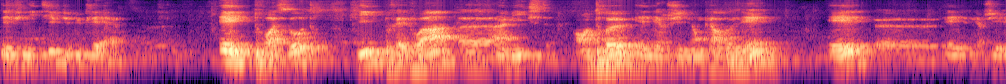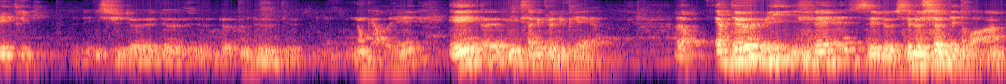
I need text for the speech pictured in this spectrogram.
définitive du nucléaire. Et trois autres qui prévoient un mixte entre énergie non carbonée et, énergie électrique issue de, non carbonée et mixte avec le nucléaire. Alors, RTE, lui, fait, c'est le, seul des trois, hein.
